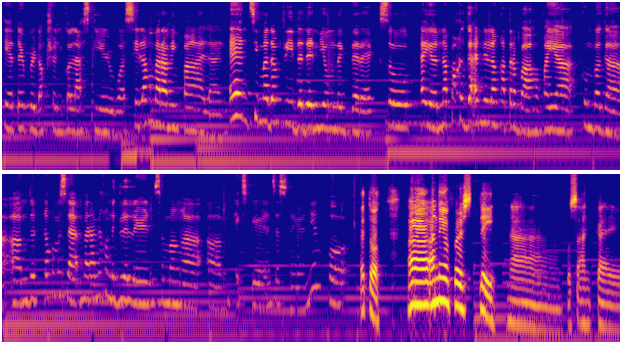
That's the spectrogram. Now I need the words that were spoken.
theater production ko last year was Silang Maraming Pangalan. And si Madam Frida din yung nag-direct. So, ayun, napakagaan nilang katrabaho. Kaya, kumbaga, um, doon ako mas, la- marami akong nagle-learn sa mga um, experiences na yun. Yun po. Ito, ah, ano yung first play na kung saan ka eh,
